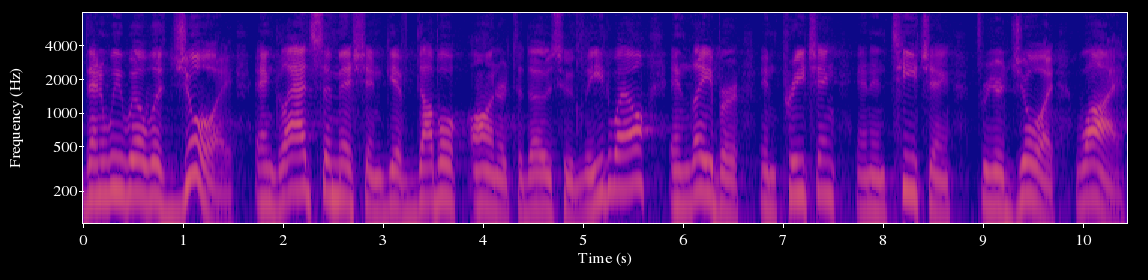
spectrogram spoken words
then we will, with joy and glad submission, give double honor to those who lead well and labor in preaching and in teaching for your joy. Why?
